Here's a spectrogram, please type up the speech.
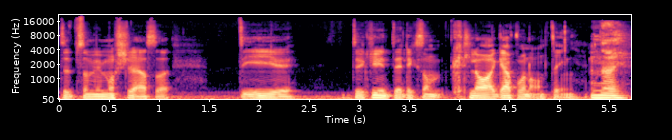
typ som i morse alltså. Det är ju... Du kan ju inte liksom klaga på någonting. Nej.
